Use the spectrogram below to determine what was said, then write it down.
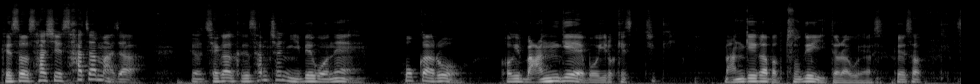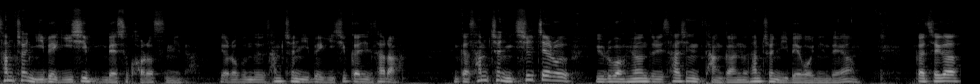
그래서 사실 사자마자 제가 그 3,200원에 호가로 거기 만 개 뭐 이렇게 만 개가 막 두 개 있더라고요. 그래서 3,220 매수 걸었습니다. 여러분들 3,220까지 사라. 그러니까 3,000 실제로 유로방 회원들이 사신 단가는 3,200원인데요. 그러니까 제가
